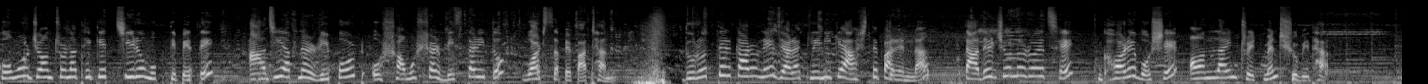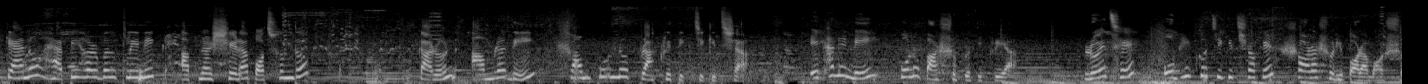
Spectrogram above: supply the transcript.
কোমর যন্ত্রণা থেকে চিরমুক্তি পেতে আজই আপনার রিপোর্ট ও সমস্যার বিস্তারিত হোয়াটসঅ্যাপে পাঠান। দূরত্বের কারণে যারা ক্লিনিকে আসতে পারেন না, তাদের জন্য রয়েছে ঘরে বসে অনলাইন ট্রিটমেন্ট সুবিধা। কেন হ্যাপি হার্বাল ক্লিনিক আপনার সেরা পছন্দ? কারণ আমরা দিই সম্পূর্ণ প্রাকৃতিক চিকিৎসা। এখানে নেই কোনো পার্শ্ব প্রতিক্রিয়া। রয়েছে অভিজ্ঞ চিকিৎসকের সরাসরি পরামর্শ।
